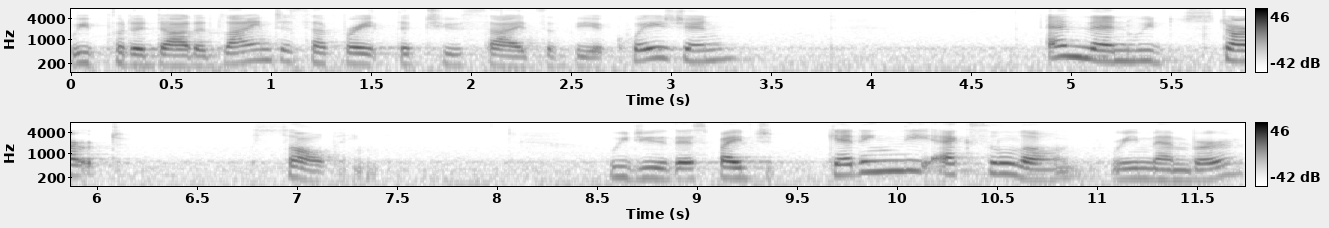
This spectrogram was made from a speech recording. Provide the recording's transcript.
We put a dotted line to separate the two sides of the equation, and then we start solving. We do this by getting the x alone. Remember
